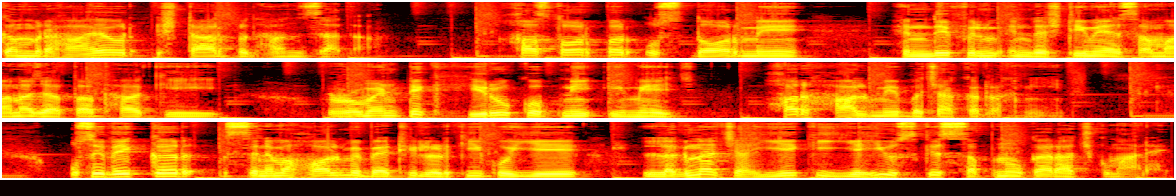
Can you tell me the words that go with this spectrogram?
कम रहा है और स्टार प्रधान ज़्यादा। खासतौर पर उस दौर में हिंदी फ़िल्म इंडस्ट्री में ऐसा माना जाता था कि रोमांटिक हीरो को अपनी इमेज हर हाल में बचाकर रखनी है। उसे देखकर सिनेमा हॉल में बैठी लड़की को ये लगना चाहिए कि यही उसके सपनों का राजकुमार है।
